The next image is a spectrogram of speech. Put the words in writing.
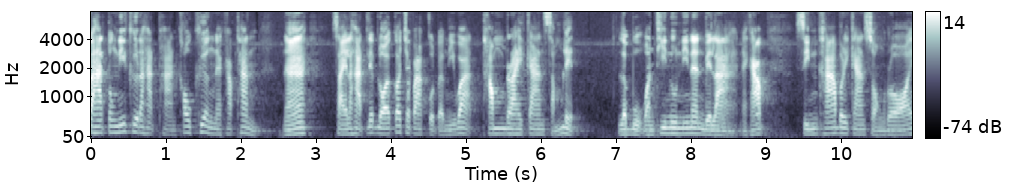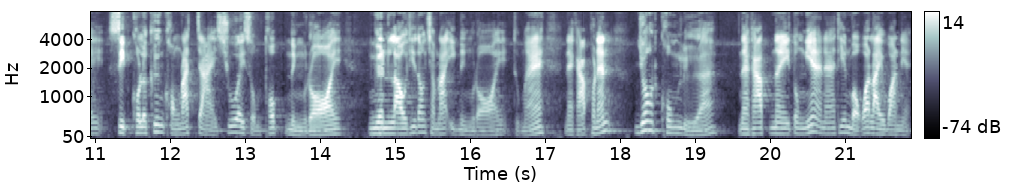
รหัสตรงนี้คือรหัสผ่านเข้าเครื่องนะครับท่านนะใส่รหัสเรียบร้อยก็จะปรากฏแบบนี้ว่าทำรายการสำเร็จระบุวันที่นู่นนี่นั่นเวลานะครับสินค้าบริการ 200 สิทธิ์คนละครึ่งของรัฐจ่ายช่วยสมทบ 100 เงินเราที่ต้องชำระอีก 100 ถูกไหมนะครับเพราะนั้นยอดคงเหลือ นะครับในตรงเนี้ยนะที่มันบอกว่ารายวันเนี่ย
